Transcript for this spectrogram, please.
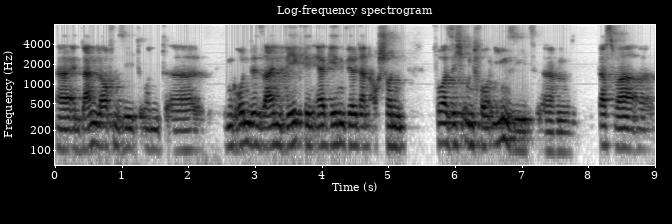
äh, entlanglaufen sieht und äh, im Grunde seinen Weg, den er gehen will, dann auch schon vor sich und vor ihm sieht. Ähm, das war äh,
